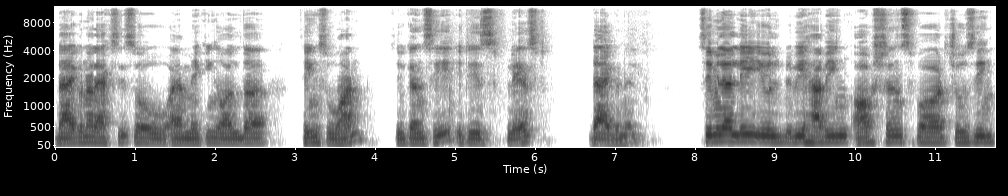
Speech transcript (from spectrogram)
diagonal axis so i am making all the things one. So you can see it is placed diagonally. Similarly you will be having options for choosing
